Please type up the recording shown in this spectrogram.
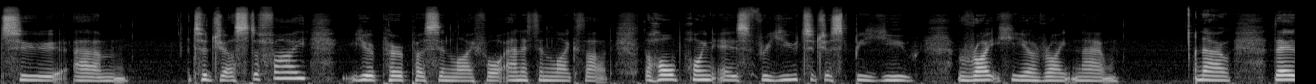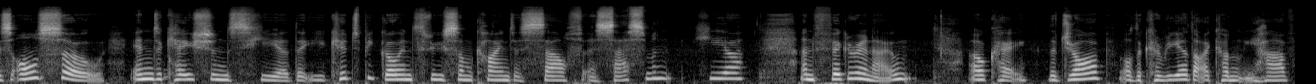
to um, to justify your purpose in life or anything like that. The whole point is for you to just be you right here, right now. Now, there's also indications here that you could be going through some kind of self assessment here and figuring out okay, the job or the career that I currently have,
